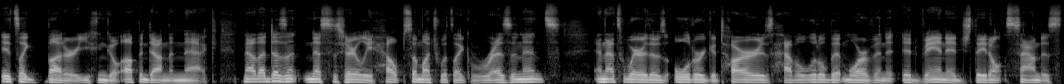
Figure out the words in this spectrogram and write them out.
it's like butter. You can go up and down the neck. Now that doesn't necessarily help so much with like resonance, and that's where those older guitars have a little bit more of an advantage. They don't sound as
